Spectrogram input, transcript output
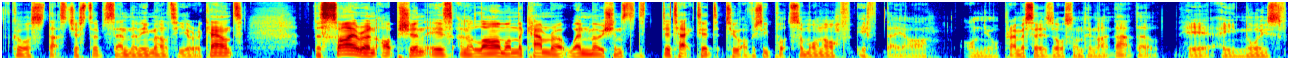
of course, that's just to send an email to your account. The siren option is an alarm on the camera when motion's detected to obviously put someone off if they are on your premises or something like that. They'll hear a noise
